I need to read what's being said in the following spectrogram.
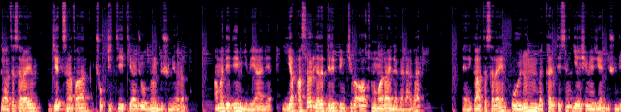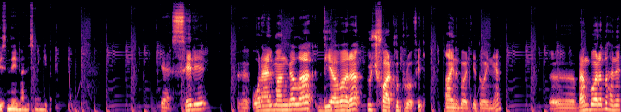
Galatasaray'ın Jetson'a falan çok ciddi ihtiyacı olduğunu düşünüyorum. Ama dediğim gibi yani ya pasör ya da driplingçi bir 6 numarayla beraber e, Galatasaray'ın oyunun ve kalitesinin gelişebileceğini düşüncesindeyim ben de senin gibi. Ya, seri Orel Mangala, Diawara 3 farklı profil. Aynı bölgede oynayan. E, ben bu arada hani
